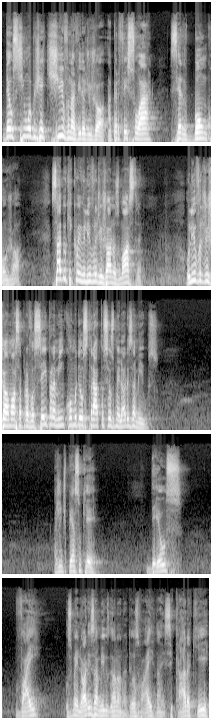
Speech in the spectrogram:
Deus tinha um objetivo na vida de Jó, aperfeiçoar, ser bom com Jó. Sabe o que, que o livro de Jó nos mostra? O livro de Jó mostra para você e para mim como Deus trata os seus melhores amigos. A gente pensa o quê? Deus vai, os melhores amigos. Não, não, não. Deus vai. Não, esse cara aqui,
